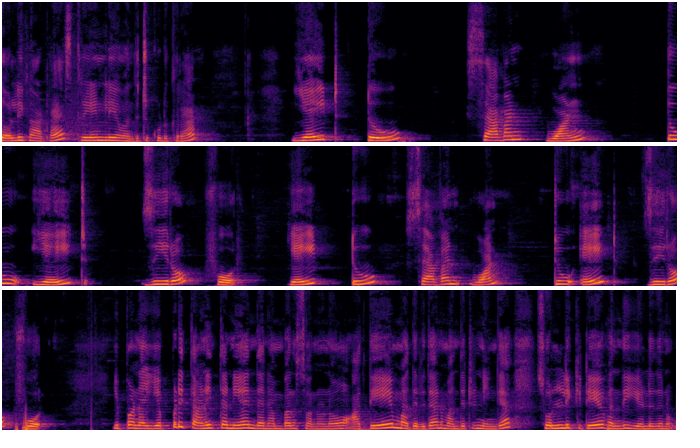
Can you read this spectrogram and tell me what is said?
சொல்லி காட்டுறேன். ஸ்க்ரீன்லேயும் வந்துட்டு கொடுக்குறேன். Eight two seven one two eight zero four eight two seven one two eight zero four இப்போ நான் எப்படி தனித்தனியாக இந்த நம்பரை சொன்னனோ அதே மாதிரி தான் வந்துட்டு நீங்கள் சொல்லிக்கிட்டே வந்து எழுதணும்.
